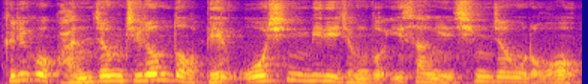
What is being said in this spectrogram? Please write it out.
그리고 관정 지름도 150mm 정도 이상인 심정으로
